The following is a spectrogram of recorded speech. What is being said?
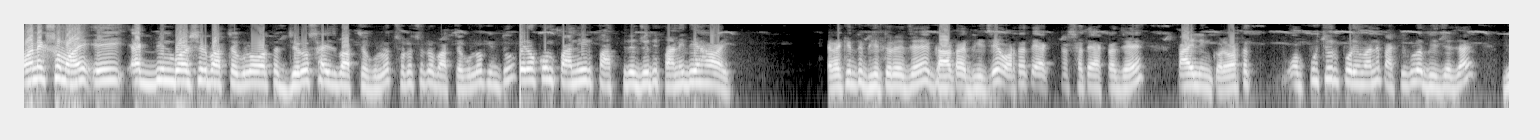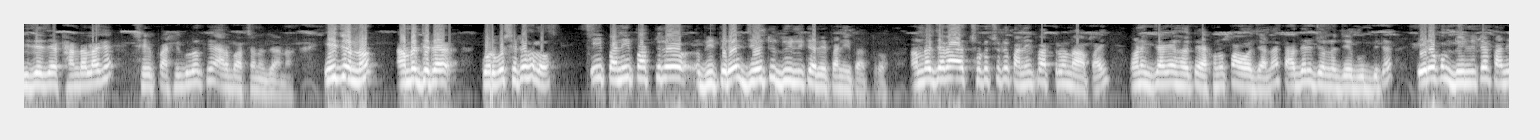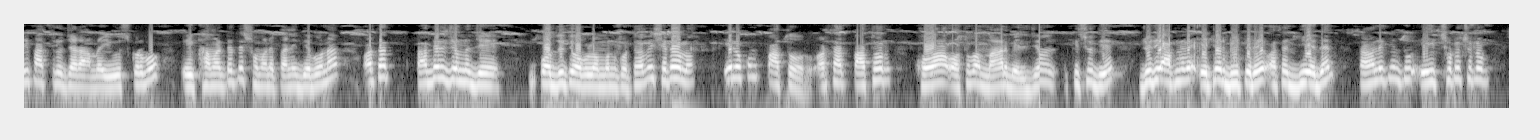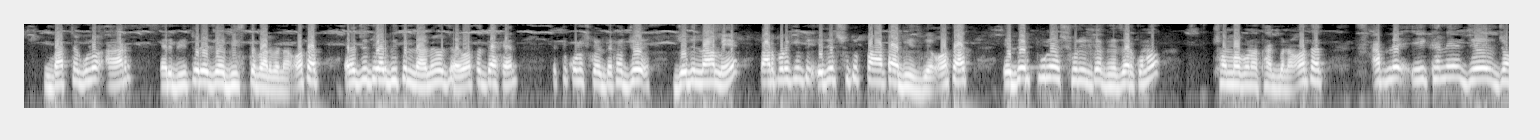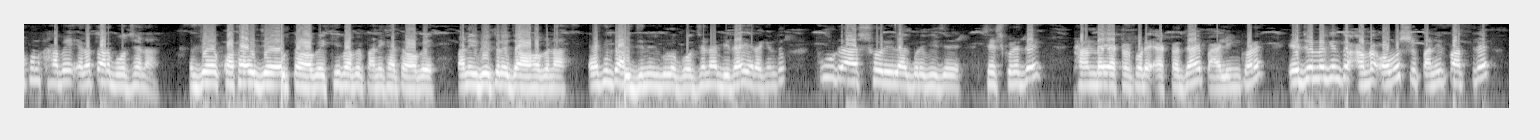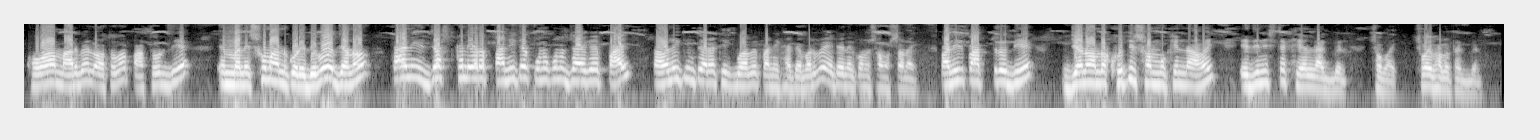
অনেক সময় এই একদিন বয়সের বাচ্চাগুলো অর্থাৎ জেরো সাইজ বাচ্চাগুলো, ছোট ছোট বাচ্চাগুলো কিন্তু এরকম পানির পাত্রে যদি পানি দেওয়া হয়, এরা কিন্তু ভিতরে যে গাটা ভিজে অর্থাৎ একটার সাথে একটা যে পাইলিং করে। অর্থাৎ প্রচুর পরিমাণে পাখিগুলো ভিজে যায়, ভিজে যে ঠান্ডা লাগে, সেই পাখিগুলোকে আর বাঁচানো যায় না। এই জন্য আমরা যেটা করব সেটা হলো এই পানির পাত্রের ভিতরে যেহেতু দুই লিটারের পানির পাত্র, আমরা যারা ছোট ছোট পানির পাত্র না পাই, অনেক জায়গায় হয়তো এখনও পাওয়া যায় না, তাদের জন্য যে বুদ্ধিটা, এরকম দুই লিটার পানির পাত্র যারা আমরা ইউজ করব, এই খামারটাতে সমানে পানি দেব না। অর্থাৎ তাদের জন্য যে পদ্ধতি অবলম্বন করতে হবে, সেটা হলো এরকম পাথর, অর্থাৎ পাথর, খোয়া অথবা মার্বেল, যে কিছু দিয়ে যদি আপনারা এটার ভিতরে অর্থাৎ দিয়ে দেন, তাহলে কিন্তু এই ছোট ছোট বাচ্চাগুলো আর এর ভিতরে যে ভিজতে পারবে না। অর্থাৎ এরা যদি এর ভিতরে নামেও যায়, অর্থাৎ দেখেন একটু ক্লোজ করে দেখো যদি নামে, তারপরে কিন্তু এদের শুধু পাটা ভিজবে। অর্থাৎ এদের পুরো শরীরটা ভেজার কোনো সম্ভাবনা থাকবে না। অর্থাৎ আপনি এইখানে যে যখন খাবে, এরা তো আর বোঝে না যে কোথায় যে উঠতে হবে, কীভাবে পানি খেতে হবে, পানির ভিতরে যাওয়া হবে না। এরা কিন্তু এই জিনিসগুলো বোঝে না, বিধায় এরা কিন্তু পুরা শরীর একবারে ভিজে শেষ করে দেয়। ঠান্ডায় একটার পরে একটা যায়, পাইলিং করে। এর জন্য কিন্তু আমরা অবশ্যই পানির পাত্রে খোয়া, মার্বেল অথবা পাথর দিয়ে মানে সমান করে দেব যেন পানি জাস্ট খালি এরা পানিটা কোনো কোনো জায়গায় পায়, তাহলেই কিন্তু এরা ঠিকভাবে পানি খাইতে পারবে, এটা নিয়ে কোনো সমস্যা নাই। পানির পাত্র দিয়ে যেন আমরা ক্ষতির সম্মুখীন না হই, এই জিনিসটা খেয়াল রাখবেন সবাই। সবাই ভালো থাকবেন।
